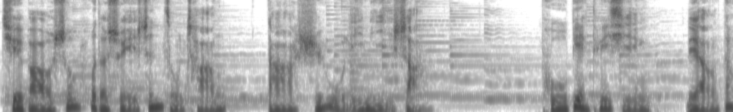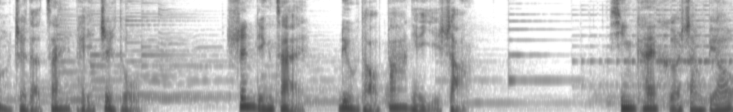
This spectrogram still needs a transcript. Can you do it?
确保收获的水参总长达十五厘米以上，普遍推行。两道制的栽培制度，参龄在六到八年以上。新开河商标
